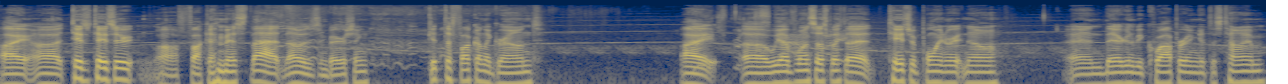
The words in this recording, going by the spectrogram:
Alright, uh, taser, taser. Oh, fuck, I missed that. That was embarrassing. Get the fuck on the ground. Alright, uh, we have one suspect at taser point right now. And they're going to be cooperating at this time.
